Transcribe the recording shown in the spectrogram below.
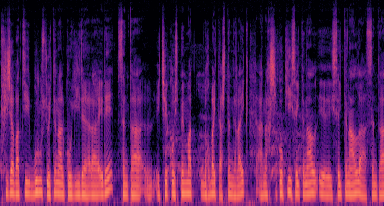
krisa bati buruz joiten alko girera ere, zenta eh, etxeko izpen bat norbait hasten delaik, anarxikoki izaiten, al, e, izaiten alda, zenta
